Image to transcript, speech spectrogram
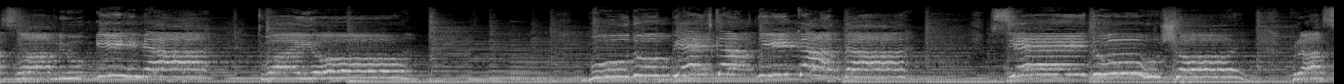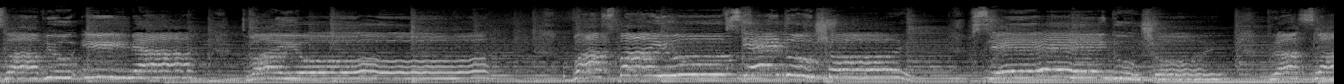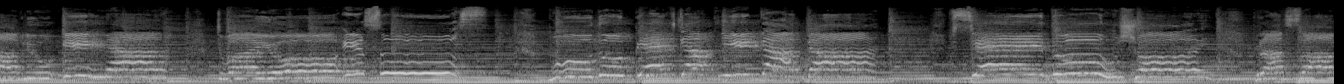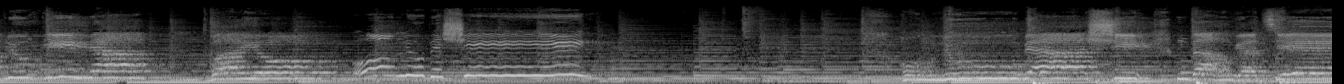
прославлю имя Твое. Он любящий, Он любящий, долготерпеливый.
